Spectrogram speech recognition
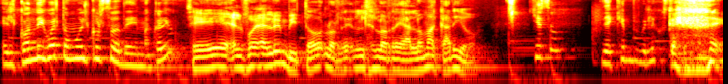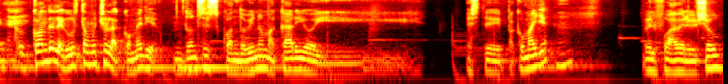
¿El Conde igual tomó el curso de Macario? Sí, él, fue, él lo invitó, lo, se lo regaló Macario. ¿Y eso? ¿De qué privilegios? Conde le gusta mucho la comedia. Entonces, cuando vino Macario y este Paco Maya, él fue a ver el show.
